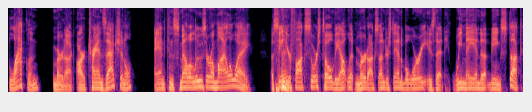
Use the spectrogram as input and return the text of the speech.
Lachlan Murdoch are transactional and can smell a loser a mile away. A senior Fox source told the outlet Murdoch's understandable worry is that we may end up being stuck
